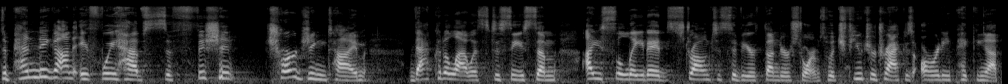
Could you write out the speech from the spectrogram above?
depending on if we have sufficient charging time, that could allow us to see some isolated strong to severe thunderstorms, which future track is already picking up.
